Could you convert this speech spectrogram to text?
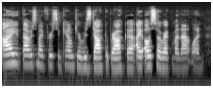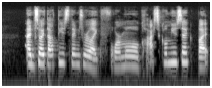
I that was my first encounter was DakhaBrakha. I also recommend that one. And so I thought these things were like formal classical music, but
